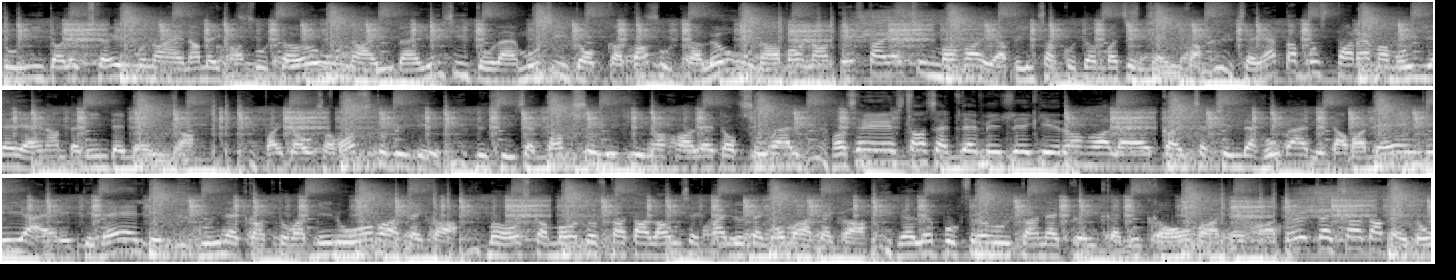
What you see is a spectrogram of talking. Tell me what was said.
su iidoliks tõimuna enam ei kasuta õuna, imelisi tulemusi toob ka tasuta lõuna. vana kesta jätsin maha ja pintsaku tõmbasin selga, see jätab must parema mulje ja enam te mind ei pelga vaid lausa vastupidi, mis siis, et paksu higi nahale toob suvel, aga see-eest lasete mind ligi rahale, et kaitseksin te huve, mida ma teengi ja eriti meeldib, kui need kattuvad minu omadega. ma oskan moodustada lauseid paljude komadega ja lõpuks rõhutan, et kõik on ikka oma teha. töökaid saadab edu,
